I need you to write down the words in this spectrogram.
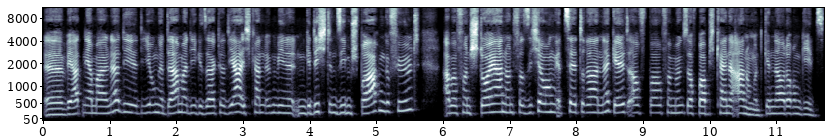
Äh, wir hatten ja mal ne, die, die junge Dame, die gesagt hat, ja, ich kann irgendwie ein Gedicht in sieben Sprachen gefühlt, aber von Steuern und Versicherungen etc., ne, Geldaufbau, Vermögensaufbau habe ich keine Ahnung. Und genau darum geht's.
